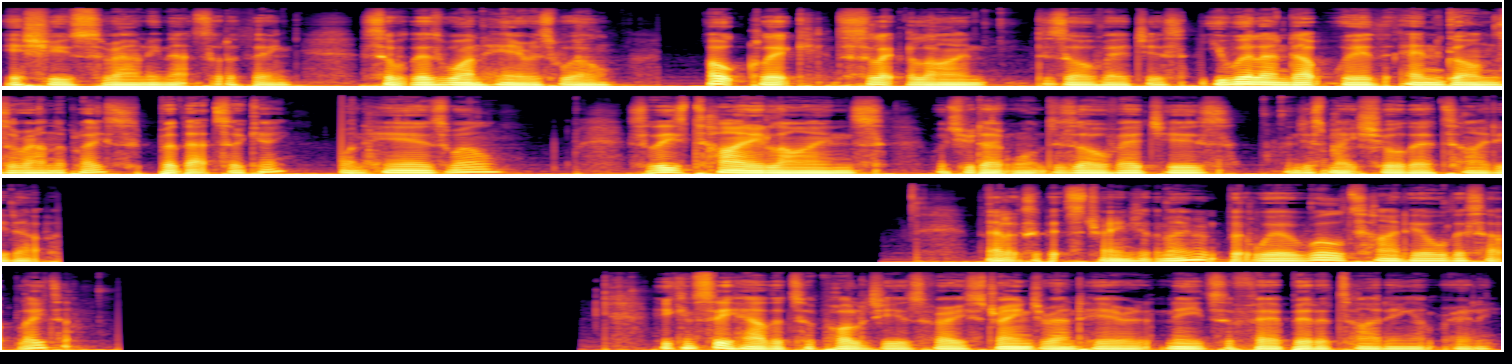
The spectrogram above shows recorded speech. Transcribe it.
issues surrounding that sort of thing. So there's one here as well. Alt-click to select the line, dissolve edges. You will end up with n-gons around the place, but that's okay. One here as well. So these tiny lines which we don't want dissolve edges and just make sure they're tidied up. That looks a bit strange at the moment, but we will tidy all this up later. You can see how the topology is very strange around here. It needs a fair bit of tidying up, really.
